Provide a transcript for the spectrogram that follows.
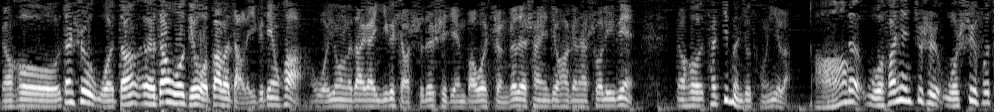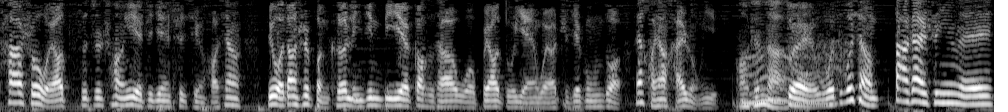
然后，但是我当呃，当我给我爸爸打了一个电话，我用了大概一个小时的时间，把我整个的商业计划跟他说了一遍，然后他基本就同意了。哦，那我发现就是我说服他说我要辞职创业这件事情，好像比我当时本科临近毕业告诉他我不要读研，我要直接工作，哎，好像还容易。哦，真的？对我，我想大概是因为。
